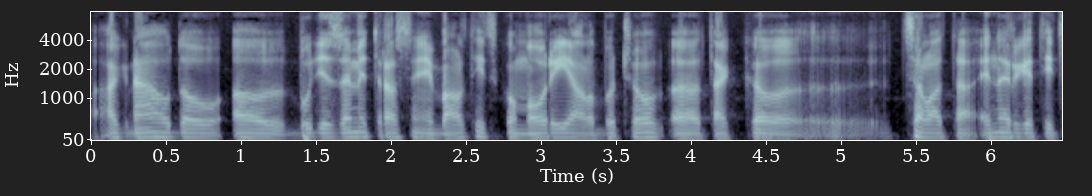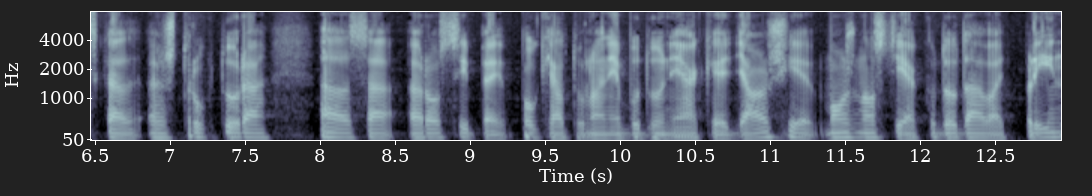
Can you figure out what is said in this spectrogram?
ak náhodou eh, bude zemetrasenie v Baltickom mori alebo čo, eh, tak celá tá energetická štruktúra sa rozsype, pokiaľ tu na nebudú nejaké ďalšie možnosti, ako dodávať plyn,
